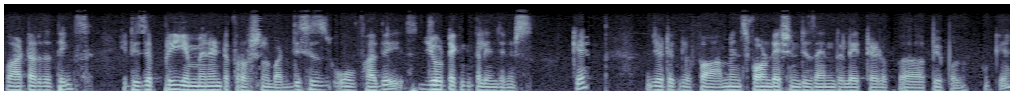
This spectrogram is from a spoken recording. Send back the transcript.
what are the things it is a preeminent professional body this is for the geotechnical engineers okay? Geotechnical means foundation design related uh, people okay?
